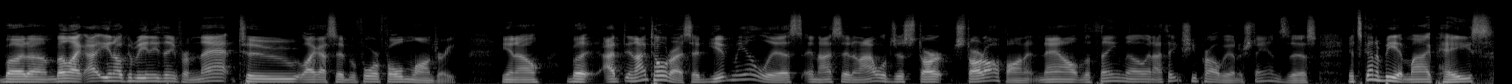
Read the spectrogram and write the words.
but um, but like I, you know, it could be anything from that to like I said before, folding laundry, you know. But I and I told her I said, give me a list, and I said, and I will just start start off on it. Now the thing though, and I think she probably understands this, it's going to be at my pace.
